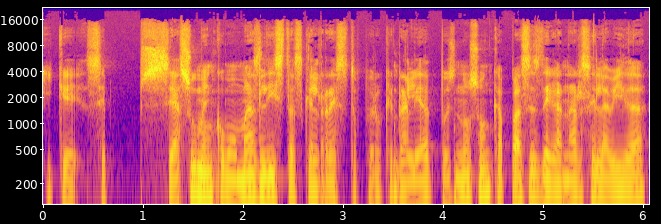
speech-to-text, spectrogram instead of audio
y que se, asumen como más listas que el resto, pero que en realidad pues no son capaces de ganarse la vida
